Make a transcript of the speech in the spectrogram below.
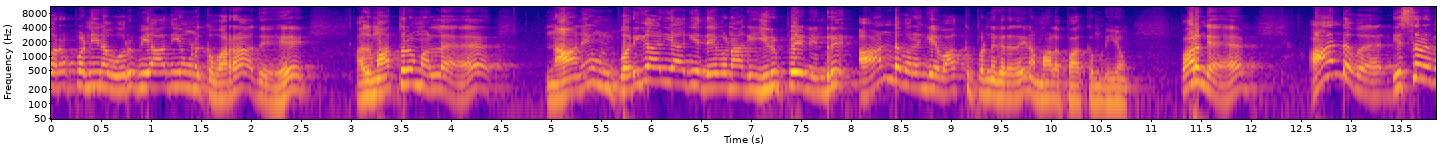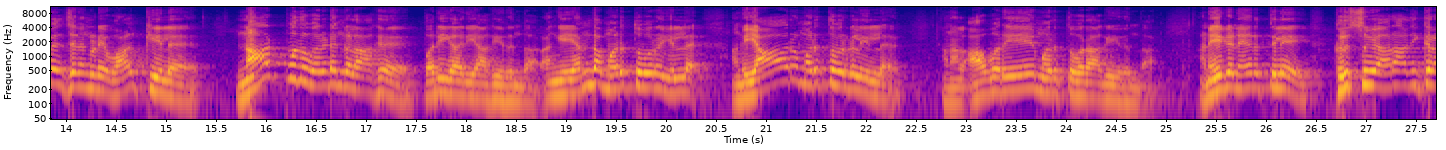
வரப்பண்ணின ஒரு வியாதியும் உனக்கு வராது. அது மாத்திரமல்ல நானே உன் பரிகாரியாகிய தேவனாக இருப்பேன் என்று ஆண்டவர் அங்கே வாக்கு பண்ணுகிறதை நம்மால் பார்க்க முடியும். பாருங்கள் ஆண்டவர் இஸ்ரவேல் ஜனங்களுடைய வாழ்க்கையில் நாற்பது வருடங்களாக பரிகாரியாக இருந்தார். அங்கே எந்த மருத்துவரும் இல்லை. அங்கே யாரும் மருத்துவர்கள் இல்லை. ஆனால் அவரே மருத்துவராக இருந்தார். அநேக நேரத்திலே கிறிஸ்துவை ஆராதிக்கிற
